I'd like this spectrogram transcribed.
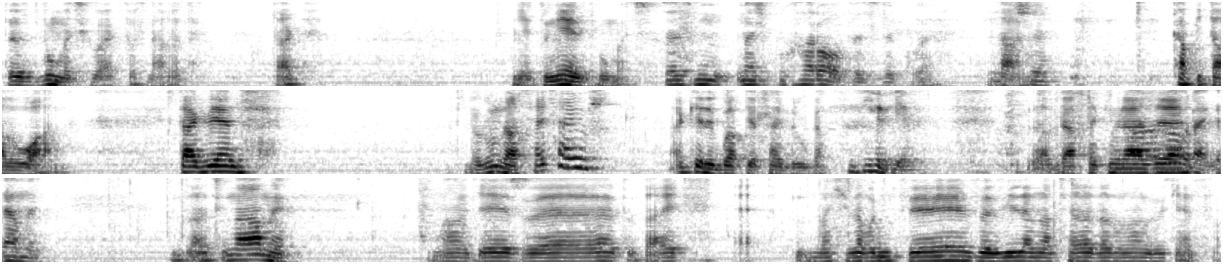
To jest dwumecz chyba jak coś nawet. Tak? Nie, to nie jest dwumecz. To jest mecz pucharowy zwykły. Tak. Znaczy... Capital One. Tak więc... Runda trzecia już? A kiedy była pierwsza i druga? Nie wiem. Dobra, w takim No, razie dobra, gramy. zaczynamy. Mam nadzieję, że tutaj nasi zawodnicy ze Zilem na czele dadzą nam zwycięstwo.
